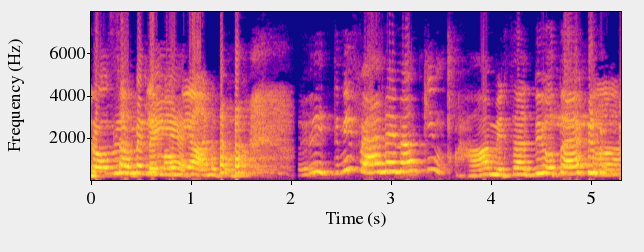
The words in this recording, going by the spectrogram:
प्रॉब्लम में नहीं है। अनुपमा अरे इतनी फ़ैन है ना कि हाँ मेरे साथ भी होता है। हाँ।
